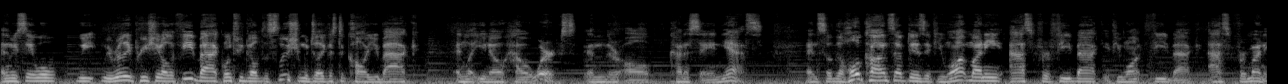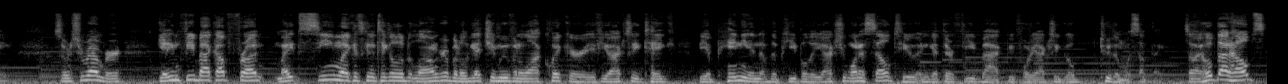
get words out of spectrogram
And we say, well, we, we really appreciate all the feedback. Once we develop the solution, would you like us to call you back and let you know how it works? And they're all kind of saying yes. And so the whole concept is if you want money, ask for feedback. If you want feedback, ask for money. So just remember, getting feedback up front might seem like it's going to take a little bit longer, but it'll get you moving a lot quicker if you actually take the opinion of the people that you actually want to sell to and get their feedback before you actually go to them with something. So I hope that helps.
